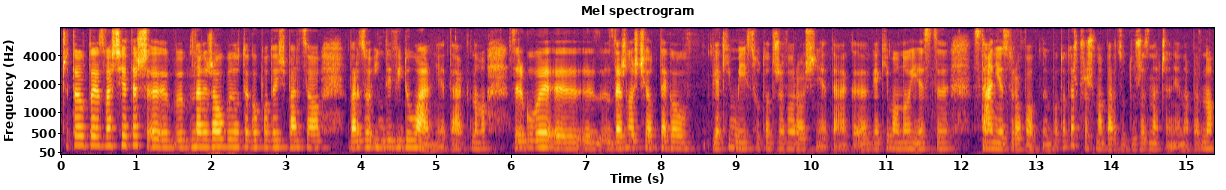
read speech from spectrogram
Czy to, to jest właściwie też, y, należałoby do tego podejść bardzo, bardzo indywidualnie, tak? No, z reguły y, w zależności od tego, w jakim miejscu to drzewo rośnie, tak? W jakim ono jest y, stanie zdrowotnym, bo to też przecież ma bardzo duże znaczenie. Na pewno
